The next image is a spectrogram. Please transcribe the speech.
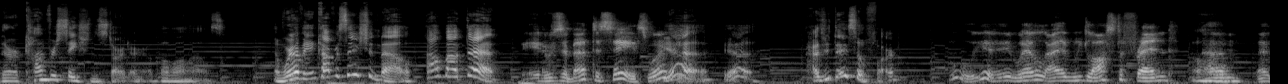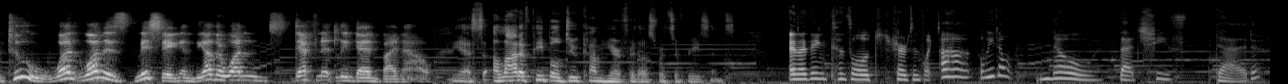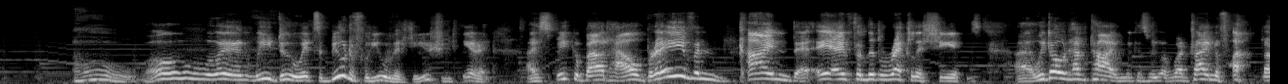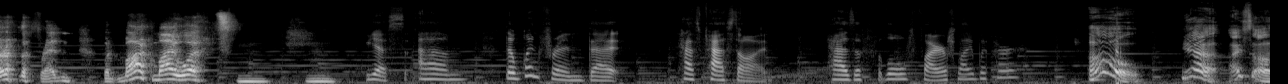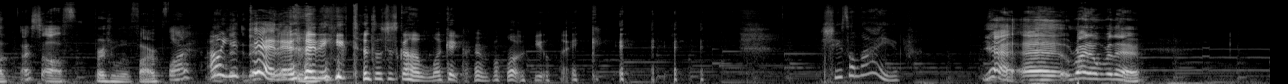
they're a conversation starter above all else. And we're having a conversation now. How about that? I was about to say it's working. Yeah, yeah. How's your day so far? Oh, yeah. Well, I, we lost a friend. Oh. Um, uh, two. One, one is missing, and the other one's definitely dead by now. Yes, a lot of people do come here for those sorts of reasons. And I think Tinsel chirps in's like, ah, we don't know that she's dead. Oh, Oh, we do. It's a beautiful eulogy. You should hear it. I speak about how brave and kind, if a little reckless she is. Uh, we don't have time because we, we're trying to find our other friend. But mark my words. mm, mm. Yes. Um, the one friend that has passed on has a little firefly with her. Oh, yeah. I saw I saw a person with a firefly. Oh, you they- did, they're and I think Tinsel's just gonna look at Grimble and be like, "She's alive." Yeah, uh, right over there.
